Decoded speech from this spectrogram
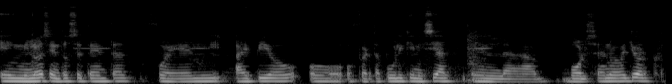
En 1970 fue el IPO o oferta pública inicial en la Bolsa de Nueva York,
